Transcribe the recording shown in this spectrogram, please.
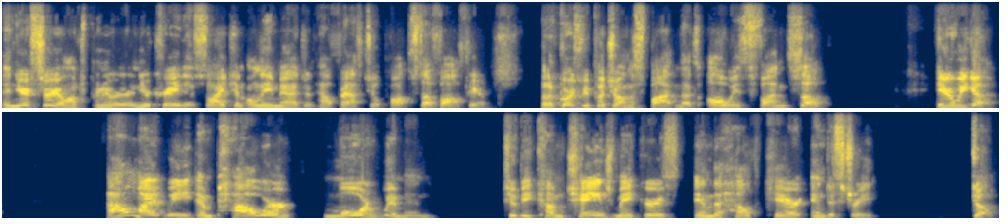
And you're a serial entrepreneur and you're creative, so I can only imagine how fast you'll pop stuff off here. But of course, we put you on the spot, and that's always fun. So here we go. How might we empower more women to become change makers in the healthcare industry? Go.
